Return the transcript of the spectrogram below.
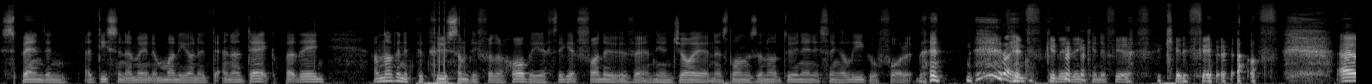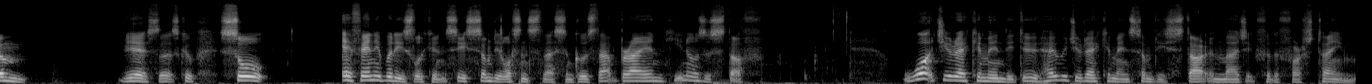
spending a decent amount of money on a, in a deck. But then I'm not going to poo-poo somebody for their hobby if they get fun out of it and they enjoy it, and as long as they're not doing anything illegal for it, then Right. then kind of then kind of fair, kind of fair enough. Um, yes, that's cool. So. If anybody's looking, say somebody listens to this and goes, "That Brian, he knows his stuff." What do you recommend they do? How would you recommend somebody starting Magic for the first time?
